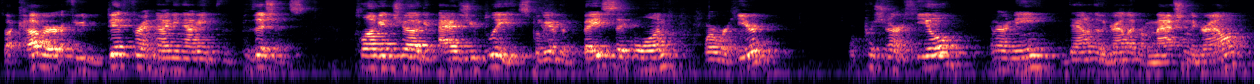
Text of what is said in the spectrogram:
So I cover a few different 90-90 positions. Plug and chug as you please. But we have the basic one where we're here. We're pushing our heel and our knee down into the ground like we're mashing the ground.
